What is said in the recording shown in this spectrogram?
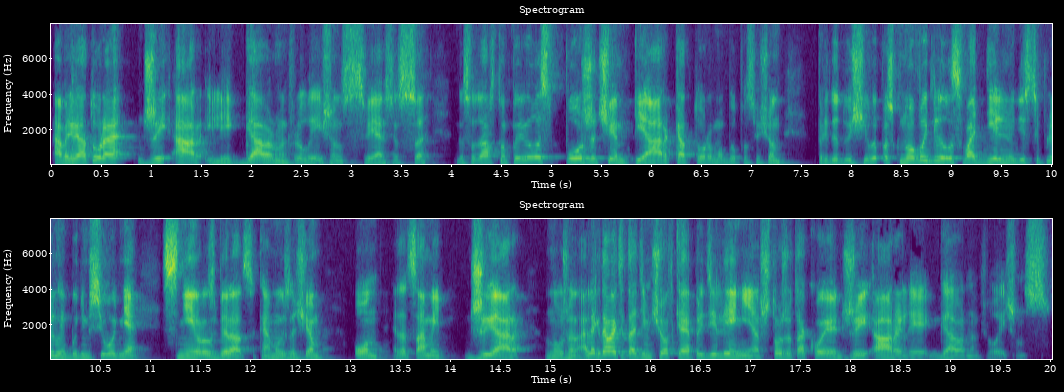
Аббревиатура GR или Government Relations, связи с государством, появилась позже, чем PR, которому был посвящен предыдущий выпуск, но выделилась в отдельную дисциплину, и будем сегодня с ней разбираться, кому и зачем он, этот самый GR, нужен. Олег, давайте дадим четкое определение. Что же такое GR или Government Relations?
